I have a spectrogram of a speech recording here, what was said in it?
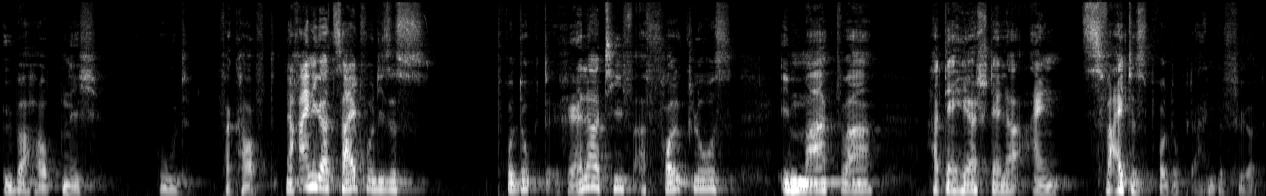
überhaupt nicht gut verkauft. Nach einiger Zeit, wo dieses Produkt relativ erfolglos im Markt war, hat der Hersteller ein zweites Produkt eingeführt.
